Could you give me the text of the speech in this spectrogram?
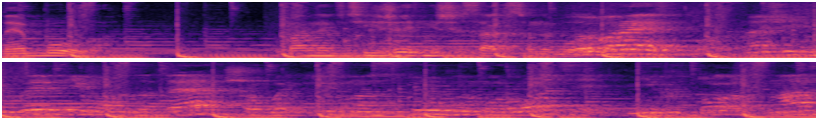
не було. У мене в цій житті ще сексу не було. Товариство, значить, вип'ємо за те, щоб і в наступному році ніхто з нас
